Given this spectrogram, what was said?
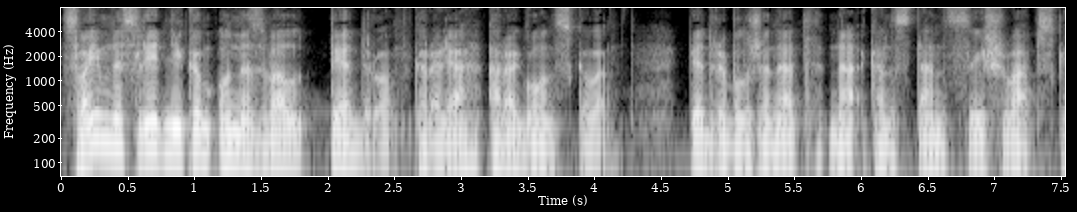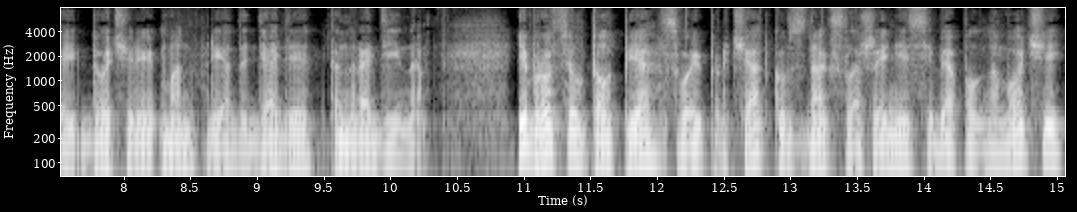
Своим наследником он назвал Педро, короля Арагонского. Педро был женат на Констанции Швабской, дочери Манфреда, дяди Конрадина, и бросил толпе свою перчатку в знак сложения себя полномочий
